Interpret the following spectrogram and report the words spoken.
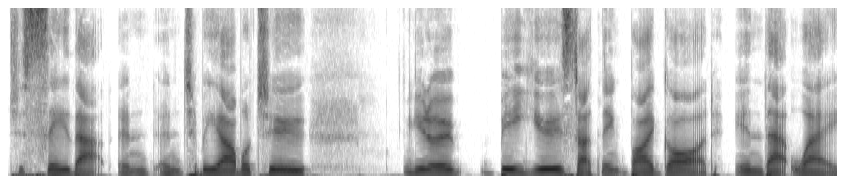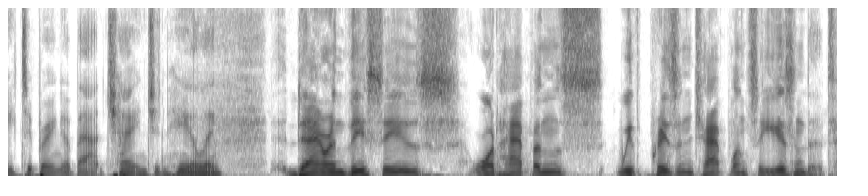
to see that and, and to be able to, you know, be used, I think, by God in that way to bring about change and healing. Darren, this is what happens with prison chaplaincy, isn't it?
